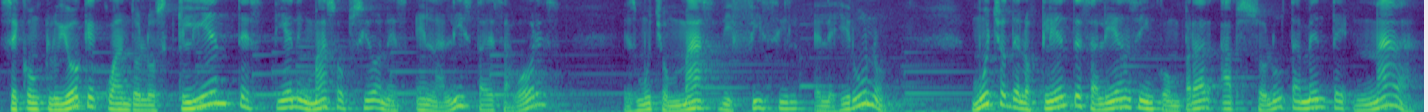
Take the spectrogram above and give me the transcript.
se concluyó que cuando los clientes tienen más opciones en la lista de sabores, es mucho más difícil elegir uno. Muchos de los clientes salían sin comprar absolutamente nada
